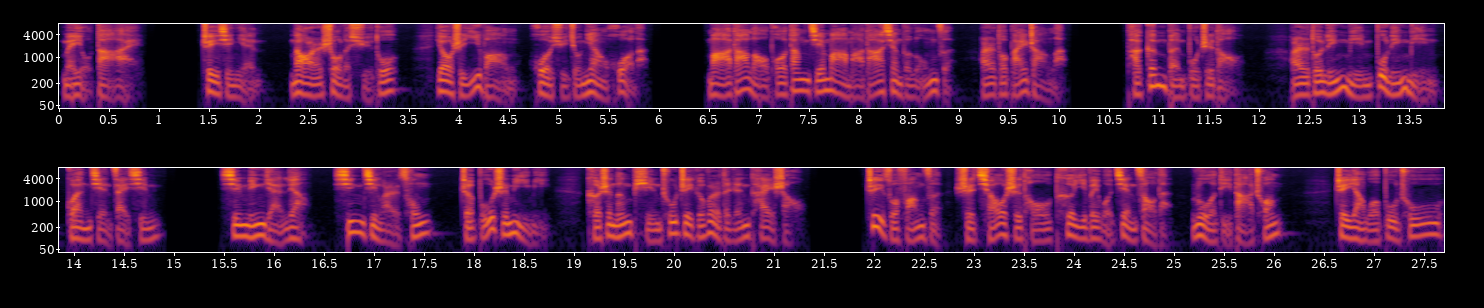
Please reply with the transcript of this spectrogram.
没有大碍。这些年闹儿受了许多，要是以往，或许就酿祸了。马达老婆当街骂马达像个聋子，耳朵白长了。他根本不知道，耳朵灵敏不灵敏，关键在心。心明眼亮，心静耳聪，这不是秘密，可是能品出这个味儿的人太少。这座房子是乔石头特意为我建造的。落地大窗，这样我不出屋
